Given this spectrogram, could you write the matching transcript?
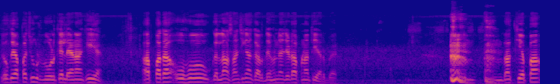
ਕਿਉਂਕਿ ਆਪਾਂ ਝੂਠ ਬੋਲ ਕੇ ਲੈਣਾ ਕੀ ਹੈ? ਆਪਾਂ ਤਾਂ ਉਹ ਗੱਲਾਂ ਸਾਂਝੀਆਂ ਕਰਦੇ ਹੁੰਦੇ ਆ ਜਿਹੜਾ ਆਪਣਾ ਤਜਰਬਾ ਹੈ। ਬਾਕੀ ਆਪਾਂ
